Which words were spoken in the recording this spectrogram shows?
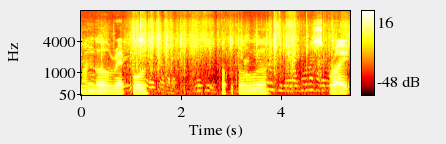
Mango, Red Bull, Coca-Cola, Sprite.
